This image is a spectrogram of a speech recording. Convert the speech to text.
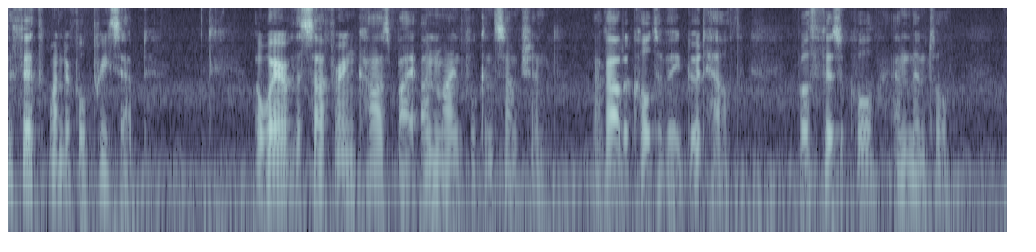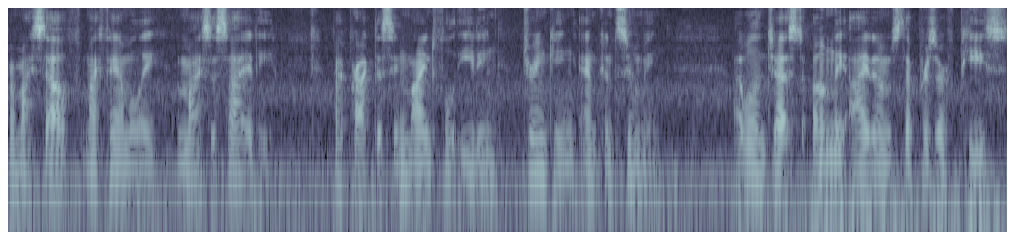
The fifth wonderful precept. Aware of the suffering caused by unmindful consumption, I vow to cultivate good health, both physical and mental, for myself, my family, and my society by practicing mindful eating, drinking, and consuming. I will ingest only items that preserve peace,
